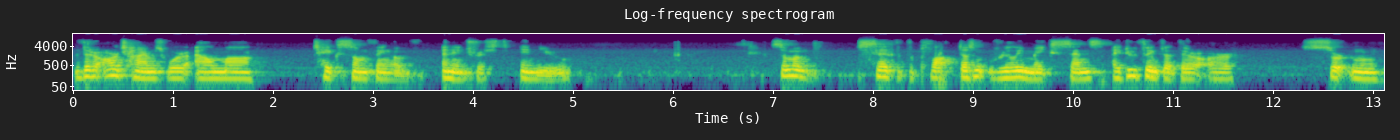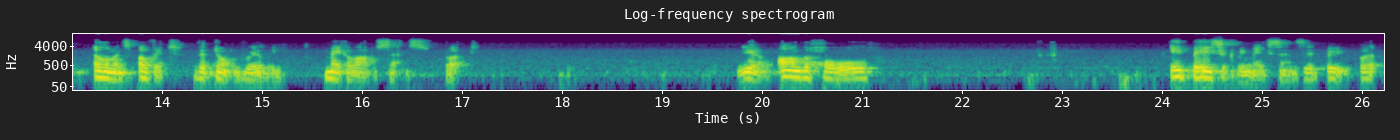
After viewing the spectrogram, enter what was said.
There are times where Alma takes something of an interest in you. Some have said that the plot doesn't really make sense. I do think that there are certain elements of it that don't really make a lot of sense. But, you know, on the whole, it basically makes sense. It, But,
